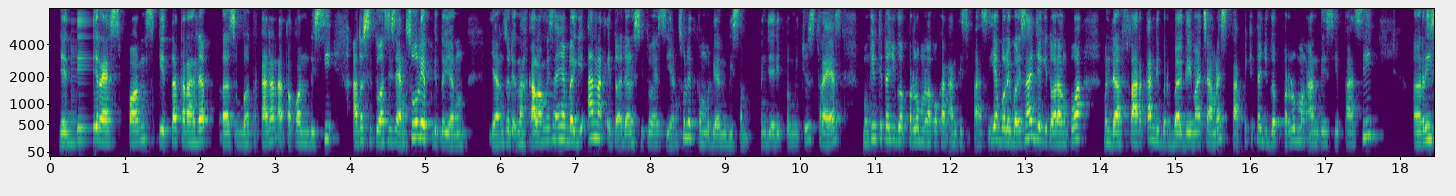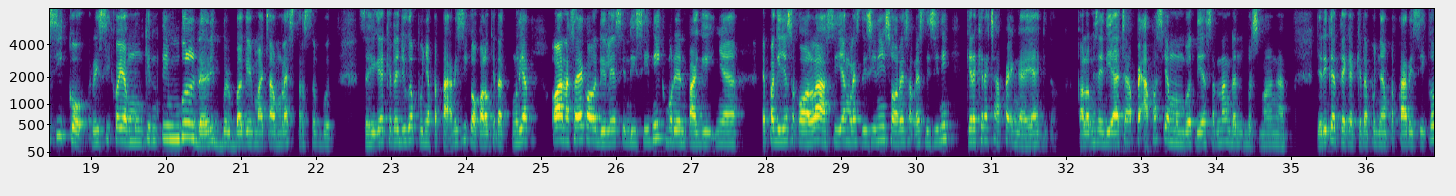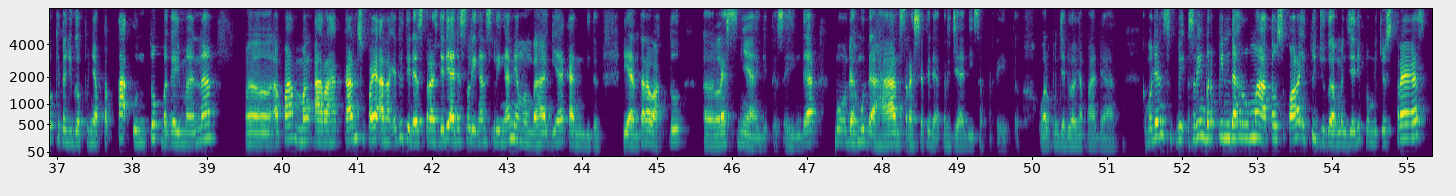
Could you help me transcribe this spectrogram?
Jadi respons kita terhadap uh, sebuah tekanan atau kondisi atau situasi yang sulit gitu yang yang sulit. Nah, kalau misalnya bagi anak itu adalah situasi yang sulit kemudian bisa menjadi pemicu stres, mungkin kita juga perlu melakukan antisipasi. Ya boleh-boleh saja gitu orang tua mendaftarkan di berbagai macam les, tapi kita juga perlu mengantisipasi eh, risiko risiko yang mungkin timbul dari berbagai macam les tersebut sehingga kita juga punya peta risiko kalau kita melihat oh anak saya kalau dilesin di sini kemudian paginya eh paginya sekolah, siang les di sini, sore les di sini, kira-kira capek enggak ya gitu. Kalau misalnya dia capek, apa sih yang membuat dia senang dan bersemangat? Jadi ketika kita punya peta risiko, kita juga punya peta untuk bagaimana eh, apa mengarahkan supaya anak itu tidak stres. Jadi ada selingan-selingan yang membahagiakan gitu di antara waktu eh, lesnya gitu sehingga mudah-mudahan stresnya tidak terjadi seperti itu walaupun jadwalnya padat. Kemudian sering berpindah rumah atau sekolah itu juga menjadi pemicu stres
